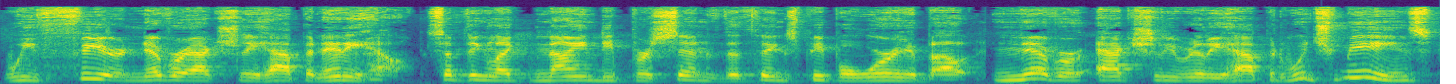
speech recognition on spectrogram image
we fear never actually happen anyhow. Something like 90% of the things people worry about never actually really happen, which means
